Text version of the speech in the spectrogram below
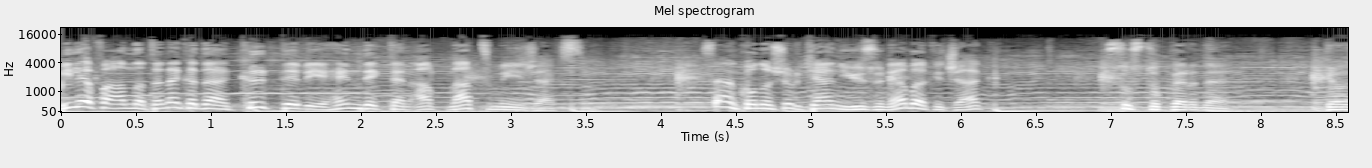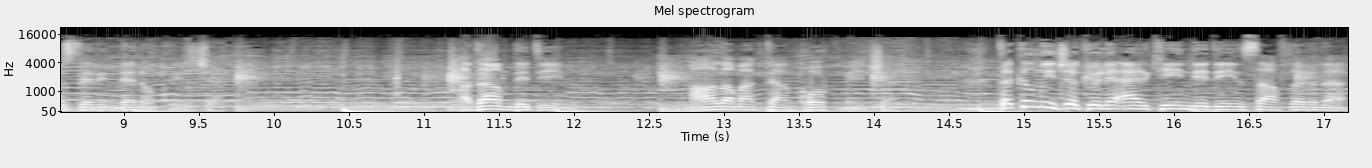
Bir lafa anlatana kadar kırk deveyi hendekten atlatmayacaksın. Sen konuşurken yüzüne bakacak, sustuklarını gözlerinden okuyacak. Adam dediğin ağlamaktan korkmayacak. Takılmayacak öyle erkeğin dediğin saflarına.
